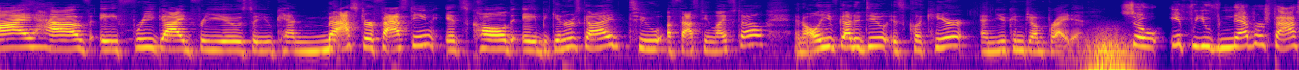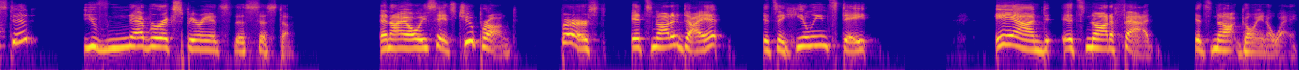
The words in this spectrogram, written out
I have a free guide for you so you can master fasting. It's called A Beginner's Guide to a Fasting Lifestyle. And all you've got to do is click here and you can jump right in. So, if you've never fasted, you've never experienced this system. And I always say it's two pronged. First, it's not a diet, it's a healing state and it's not a fad, it's not going away.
